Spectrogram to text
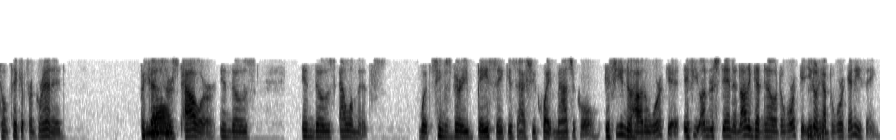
don't take it for granted because no. there's power in those in those elements. What seems very basic is actually quite magical if you know how to work it. If you understand it, not even to know how to work it, you mm-hmm. don't have to work anything.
